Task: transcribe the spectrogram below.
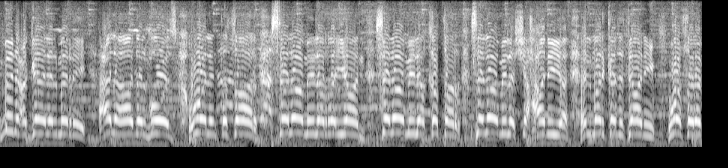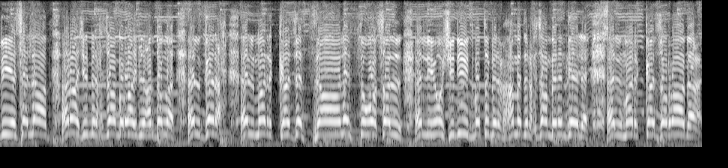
بن عقيل المري على هذا الفوز والانتصار. سلام إلى الريان سلام إلى قطر سلام إلى الشحانية. المركز الثاني وصل فيه سلام راشد بن حزام بن راشد بن عبد الله القرح المركز الثالث وصل اللي هو شديد بطي بن محمد بن حزام بن نديله المركز الرابع.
